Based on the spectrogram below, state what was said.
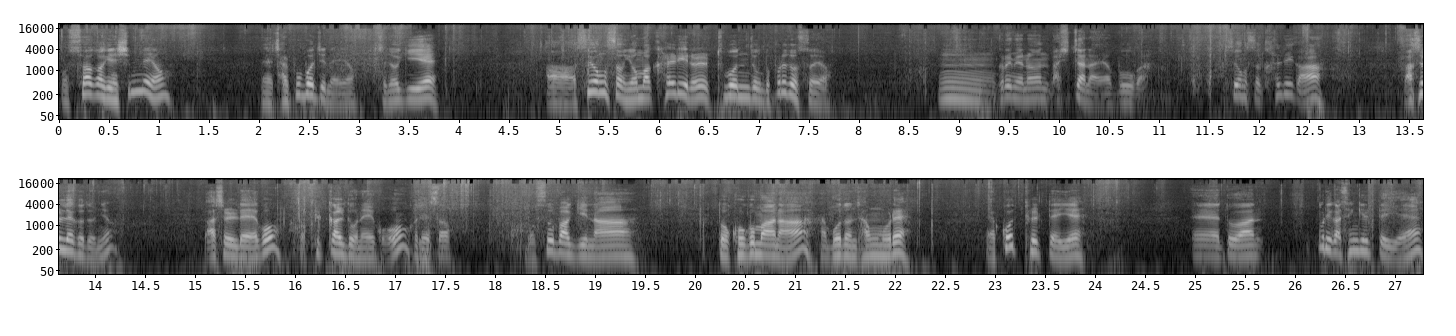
뭐 수확하기는 쉽네요. 예, 잘 뽑아지네요. 전 여기에 아, 수용성 염화 칼리를 두 번 정도 뿌려줬어요. 음, 그러면은 맛있잖아요, 무가. 수용성 칼리가 맛을 내거든요. 맛을 내고 또 빛깔도 내고 그래서 뭐 수박이나 또 고구마나 모든 작물에 꽃 필 때에 에, 또한 뿌리가 생길 때에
